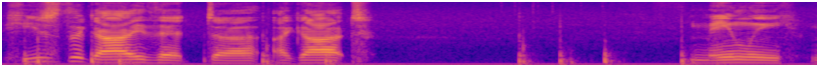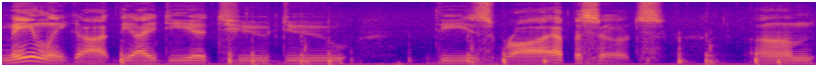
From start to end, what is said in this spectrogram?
he's the guy that uh, I got mainly mainly got the idea to do these raw episodes. Um,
